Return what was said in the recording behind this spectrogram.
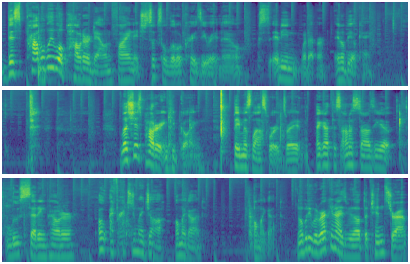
This probably will powder down fine. It just looks a little crazy right now. I mean, whatever. It'll be okay. Let's just powder it and keep going. Famous last words, right? I got this Anastasia loose setting powder. Oh, I forgot to do my jaw. Oh my God. Oh my God. Nobody would recognize me without the chin strap.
